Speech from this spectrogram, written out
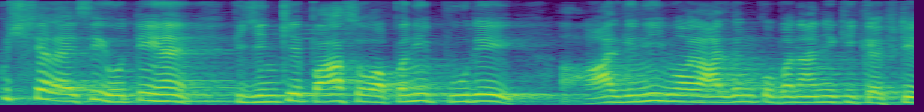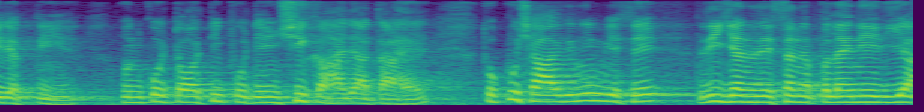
कुछ सेल ऐसी होती हैं कि जिनके पास वो अपने पूरे ऑर्गेनिज्म और आर्गन को बनाने की कैपेसिटी रखती हैं। उनको टॉटी पोटेंशी कहा जाता है। तो कुछ ऑर्गेनिज्म जैसे रीजनरेशन प्लेनेरिया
